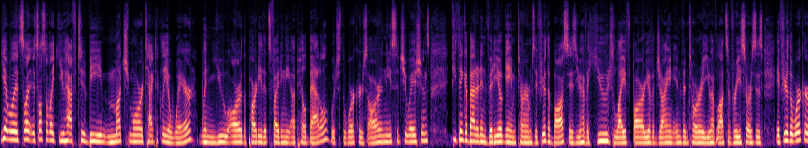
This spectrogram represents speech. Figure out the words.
Yeah, well, it's like it's also like you have to be much more tactically aware when you are the party that's fighting the uphill battle, which the workers are in these situations. If you think about it in video game terms, if you're the bosses, you have a huge life bar, you have a giant inventory, you have lots of resources. If you're the worker,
